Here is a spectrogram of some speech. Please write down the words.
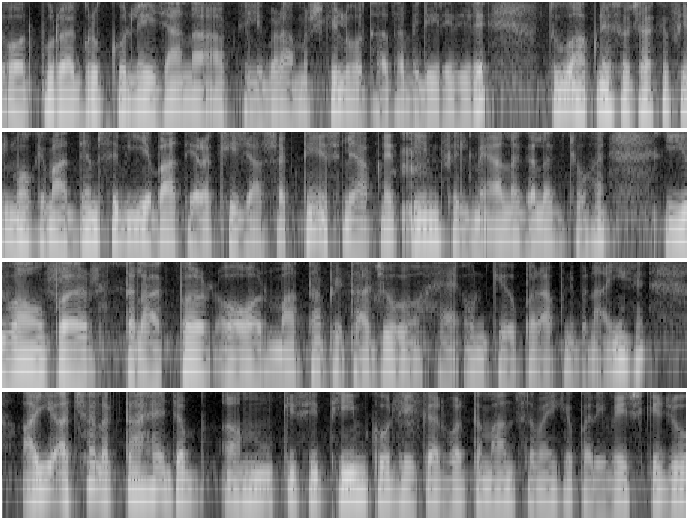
और पूरा ग्रुप को ले जाना आपके लिए बड़ा मुश्किल होता था अभी धीरे धीरे। तो आपने सोचा कि फ़िल्मों के माध्यम से भी ये बातें रखी जा सकती हैं, इसलिए आपने तीन फ़िल्में अलग अलग जो हैं, युवाओं पर, तलाक पर और माता पिता जो हैं, उनके ऊपर आपने बनाई हैं। आइए अच्छा लगता है जब हम किसी थीम को लेकर वर्तमान समय के परिवेश के जो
